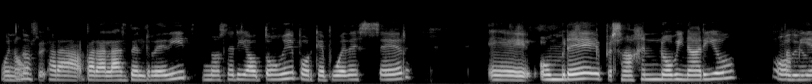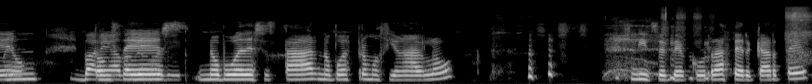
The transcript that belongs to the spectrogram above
Bueno, No sé. para, para las del Reddit no sería otome porque puede ser eh, hombre, personaje no binario Oh, también. Entonces, no puedes estar, no puedes promocionarlo, ni se te ocurra acercarte.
